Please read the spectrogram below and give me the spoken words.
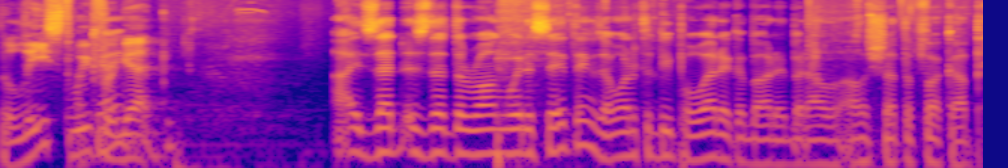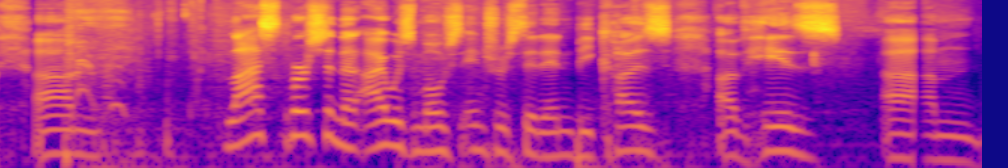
the least we Okay. forget. Uh, is that is that the wrong way to say things? I wanted to be poetic about it, but I'll I'll shut the fuck up. Um, last person that I was most interested in because of his um,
